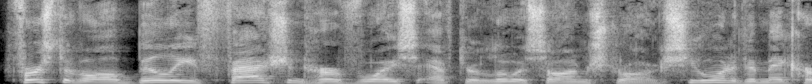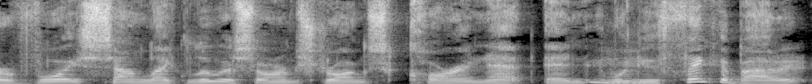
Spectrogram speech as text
first of all, Billie fashioned her voice after Louis Armstrong. She wanted to make her voice sound like Louis Armstrong's cornet, and mm-hmm. when you think about it,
